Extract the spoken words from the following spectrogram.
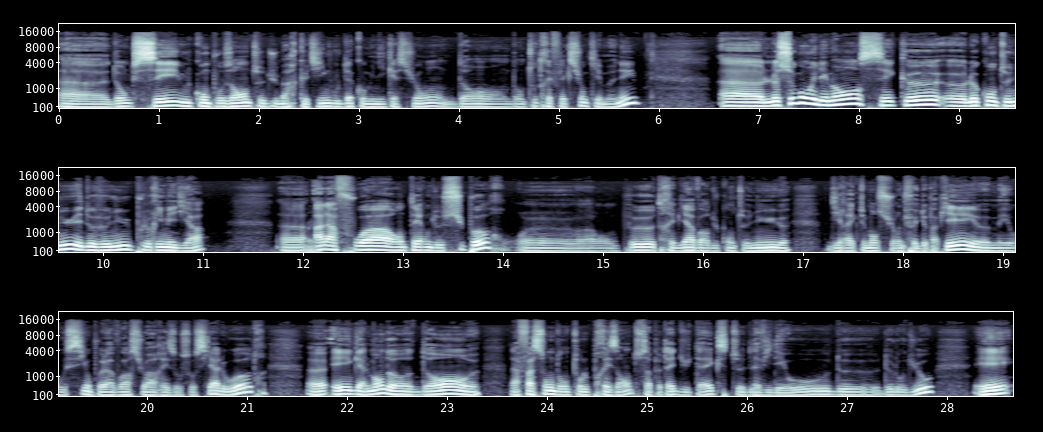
Euh, donc c'est une composante du marketing ou de la communication dans, dans toute réflexion qui est menée. Euh, le second élément, c'est que euh, le contenu est devenu plurimédia. Euh, Oui. À la fois en termes de support, euh, on peut très bien avoir du contenu euh, directement sur une feuille de papier, euh, mais aussi on peut l'avoir sur un réseau social ou autre, et également dans, dans, la façon dont on le présente. Ça peut être du texte, de la vidéo, de, de l'audio. Et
